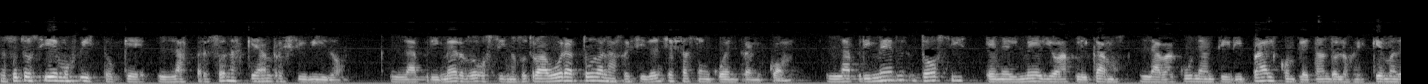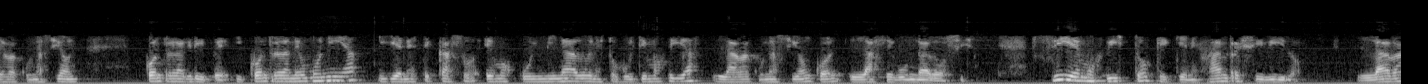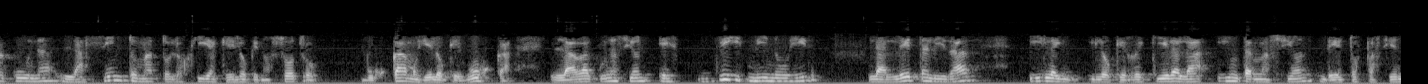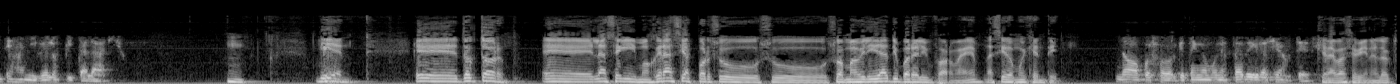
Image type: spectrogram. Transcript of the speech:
Nosotros sí hemos visto que las personas que han recibido la primer dosis, nosotros ahora todas las residencias ya se encuentran con la primera dosis en el medio aplicamos la vacuna antigripal completando los esquemas de vacunación contra la gripe y contra la neumonía y en este caso hemos culminado en estos últimos días la vacunación con la segunda dosis. Sí hemos visto que quienes han recibido la vacuna, la sintomatología, que es lo que nosotros buscamos y es lo que busca la vacunación, es disminuir la letalidad y, la, lo que requiera la internación de estos pacientes a nivel hospitalario. Mm. Bien, eh, doctor, eh, la seguimos. Gracias por su, su, su, amabilidad y por el informe. ¿eh? Ha sido muy gentil. No, por favor, que tengan buenas tardes y gracias a ustedes. Que la pase bien, el doctor.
